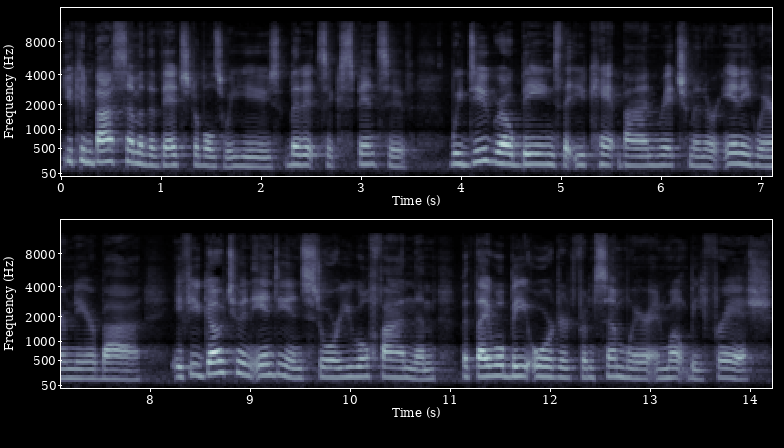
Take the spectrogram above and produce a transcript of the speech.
You can buy some of the vegetables we use, but it's expensive. We do grow beans that you can't buy in Richmond or anywhere nearby. If you go to an Indian store, you will find them, but they will be ordered from somewhere and won't be fresh.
